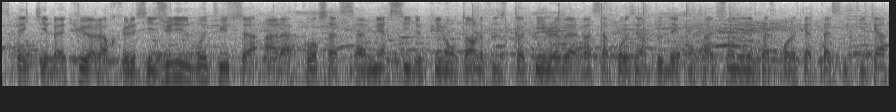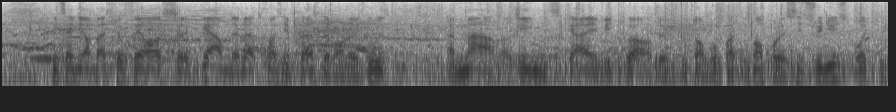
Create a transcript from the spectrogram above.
Spec qui est battu alors que le 6 Junius Brutus a la course à sa merci depuis longtemps. Le fils Cockney Rebel va s'imposer en toute décontraction. Deuxième place pour le 4 Pacifica. L'outsider Bassio Féroce garde la troisième place devant le 12 Marinska et victoire de bout en bout pratiquement pour le 6 Junius Brutus.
